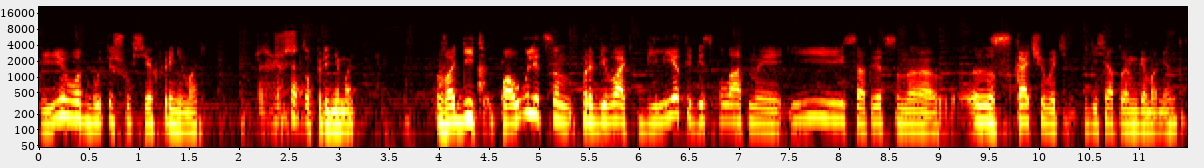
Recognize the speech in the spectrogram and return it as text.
И вот будешь у всех принимать. Что принимать? Водить по улицам, пробивать билеты бесплатные и, соответственно, э, скачивать 50 ОМГ моментов.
